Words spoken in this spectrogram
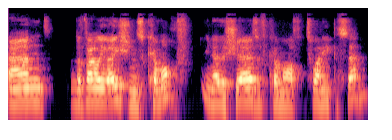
and the valuations come off. You know, the shares have come off twenty percent.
